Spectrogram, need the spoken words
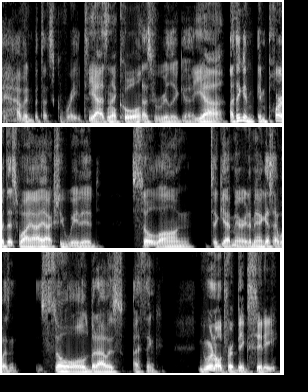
I haven't, but that's great. Yeah, isn't that cool? That's really good. yeah, I think in, in part that's why I actually waited so long to get married. I mean, I guess I wasn't so old, but I was, I think, you weren't old for a big city,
